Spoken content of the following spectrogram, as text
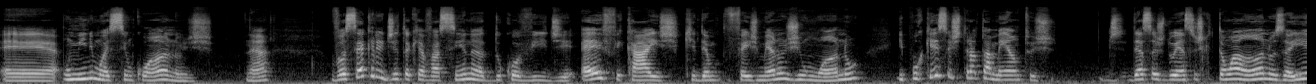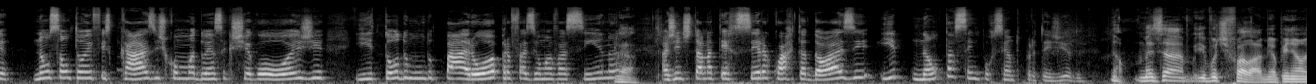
é, o mínimo é cinco anos, né? Você acredita que a vacina do Covid é eficaz, que fez menos de um ano? E por que esses tratamentos de- dessas doenças que estão há anos aí não são tão eficazes como uma doença que chegou hoje e todo mundo parou para fazer uma vacina? É. A gente está na terceira, quarta dose e não está 100% protegido. Não, mas ah, eu vou te falar, minha opinião,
